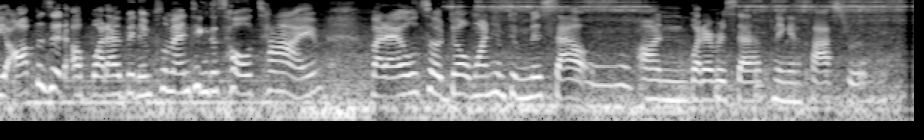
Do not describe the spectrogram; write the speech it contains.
the opposite of what I've been implementing this whole time, but I also don't want him to miss out on whatever's happening in classrooms.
